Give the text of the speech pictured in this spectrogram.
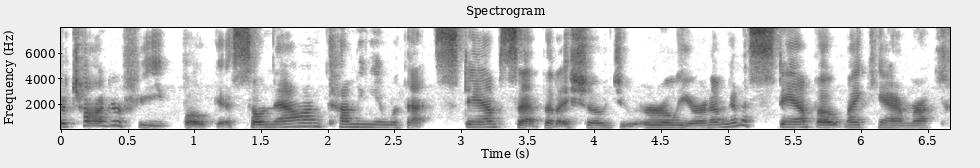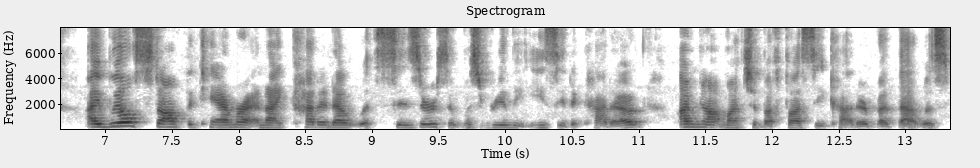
photography focus. So now I'm coming in with that stamp set that I showed you earlier and I'm going to stamp out my camera. I will stop the camera and I cut it out with scissors. It was really easy to cut out. I'm not much of a fussy cutter, but that was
